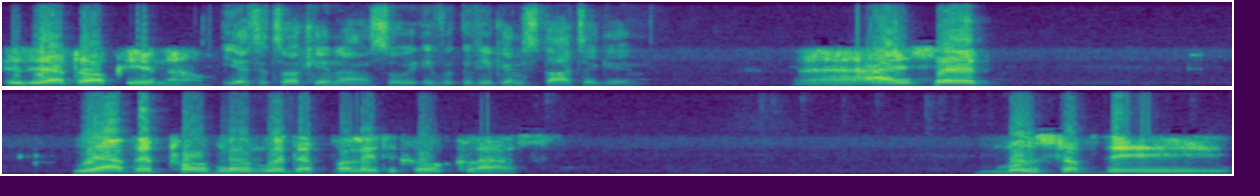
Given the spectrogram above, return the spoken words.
Is that okay now? Yes, it's okay now. So if, if you can start again. Uh, I said we have a problem with the political class. Most of the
